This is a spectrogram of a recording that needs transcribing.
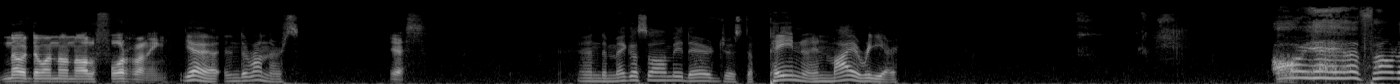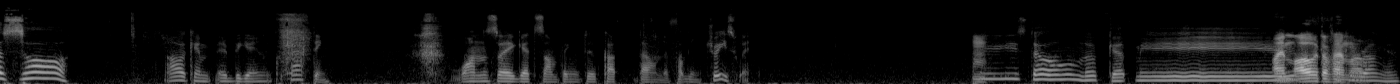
no, the one on all four running. Yeah, and the runners. Yes. And the mega zombie, they're just a pain in my rear. Oh yeah, I found a saw! Now I can begin crafting. Once I get something to cut down the fucking trees with. Hmm. Please don't look at me. I'm out of ammo.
